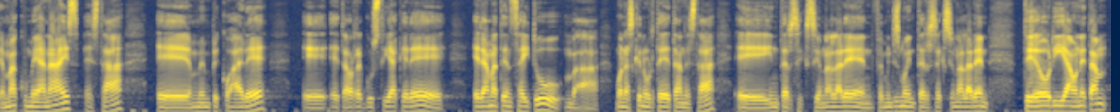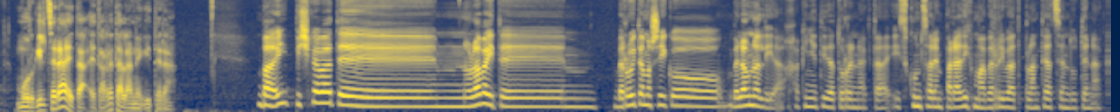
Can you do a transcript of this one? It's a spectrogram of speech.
emakumea naiz, ez da, e, menpekoa ere, e, eta horrek guztiak ere eramaten zaitu, ba, bueno, azken urteetan ez da, e, intersekzionalaren, feminismo intersekzionalaren teoria honetan murgiltzera eta eta horreta lan egitera. Bai, pixka bat e, nola baite berroita maseiko belaunaldia jakineti datorrenak eta hizkuntzaren paradigma berri bat planteatzen dutenak.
